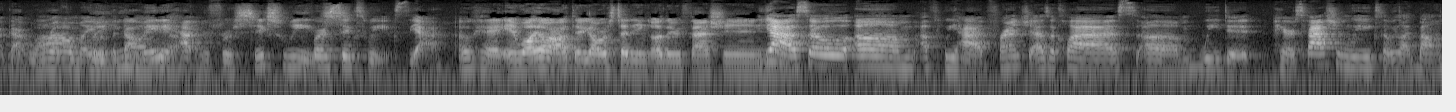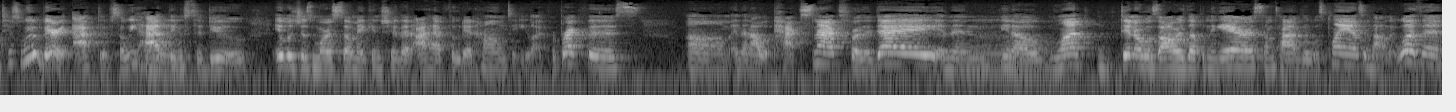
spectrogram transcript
I got real wow, familiar but with the you dollar. made it happen for six weeks. for six weeks. Yeah. Okay, and while y'all were out there, y'all were studying other fashion. Yeah, so um, we had French as a class. Um, we did Paris Fashion Week, so we like volunteers. So we were very active, so we had Mhm. things to do. It was just more so making sure that I had food at home to eat, like for breakfast. Um, and then I would pack snacks for the day, and then you know, lunch, dinner was always up in the air. Sometimes it was planned, sometimes it wasn't.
